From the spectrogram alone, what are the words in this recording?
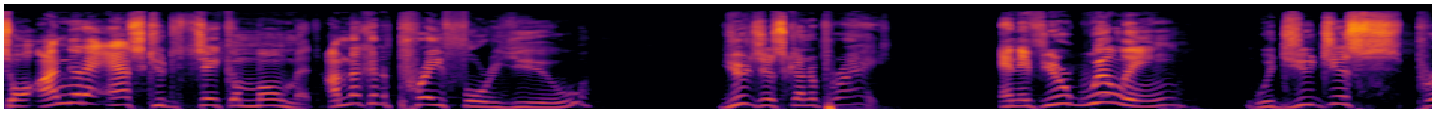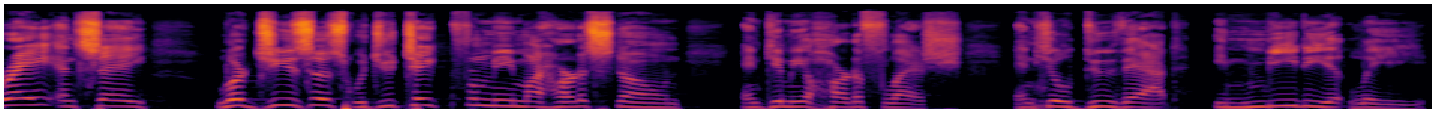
So I'm going to ask you to take a moment. I'm not going to pray for you, you're just going to pray. And if you're willing, would you just pray and say, Lord Jesus, would you take from me my heart of stone and give me a heart of flesh? And He'll do that immediately.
